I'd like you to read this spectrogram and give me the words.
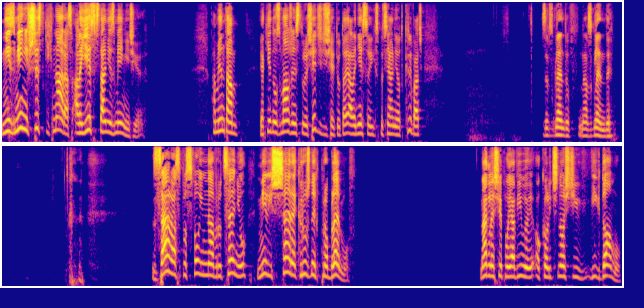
Nie zmieni wszystkich naraz, ale jest w stanie zmienić je. Pamiętam, jak jedno z małżeństw, które siedzi dzisiaj tutaj, ale nie chcę ich specjalnie odkrywać, ze względów na względy. Zaraz po swoim nawróceniu mieli szereg różnych problemów. Nagle się pojawiły okoliczności w ich domu.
